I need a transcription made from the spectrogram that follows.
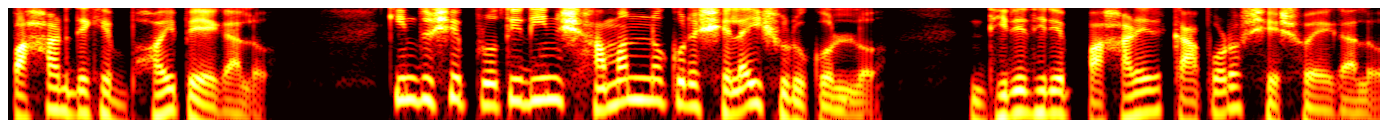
পাহাড় দেখে ভয় পেয়ে গেল। কিন্তু সে প্রতিদিন সামান্য করে সেলাই শুরু করল। ধীরে ধীরে পাহাড়ের কাপড়ও শেষ হয়ে গেল।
